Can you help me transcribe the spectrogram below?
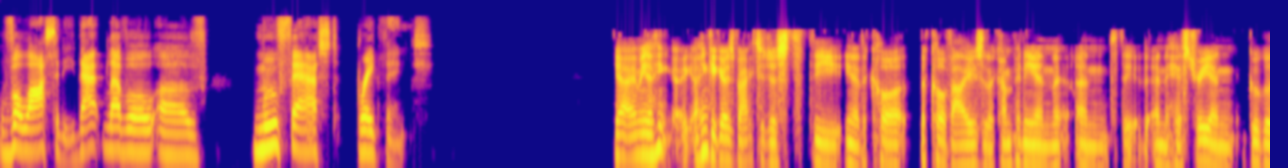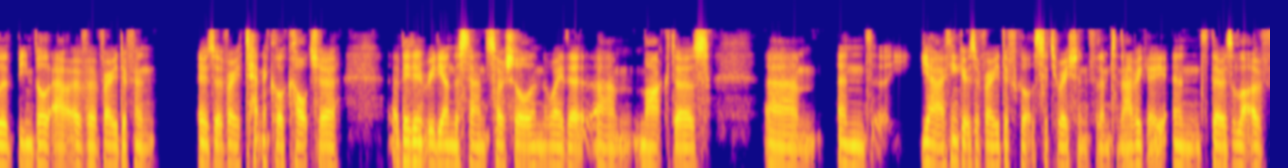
velocity, that level of move fast, break things. Yeah, I mean, I think I think it goes back to just the you know the core the core values of the company and the, and the and the history. And Google had been built out of a very different. It was a very technical culture. They didn't really understand social in the way that um, Mark does. Um, and yeah, I think it was a very difficult situation for them to navigate. And there was a lot of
